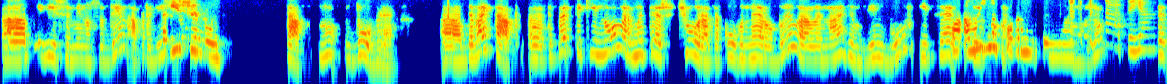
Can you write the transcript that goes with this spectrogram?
А, А- Лівіше мінус 1, а правіше правіше 0. Так, ну добре. А, давай так. е, Тепер такий номер. Ми теж вчора такого не робили, але на дім він був, і це а той можна номер- повернути? на- Можу. Я Це-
